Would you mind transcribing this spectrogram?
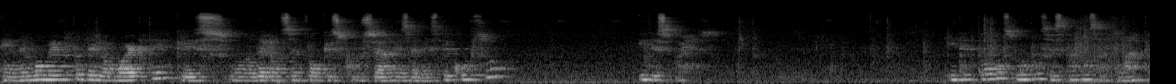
en el momento de la muerte, que es uno de los enfoques cruciales en este curso, y después. Y de todos modos estamos actuando.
